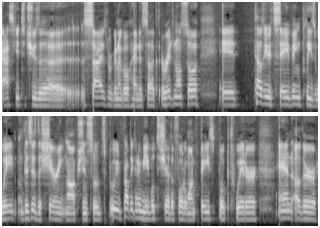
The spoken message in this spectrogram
ask you to choose a size. We're gonna go ahead and select original. So it tells you it's saving please wait. This is the sharing option so it's we're probably going to be able to share the photo on Facebook Twitter and other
